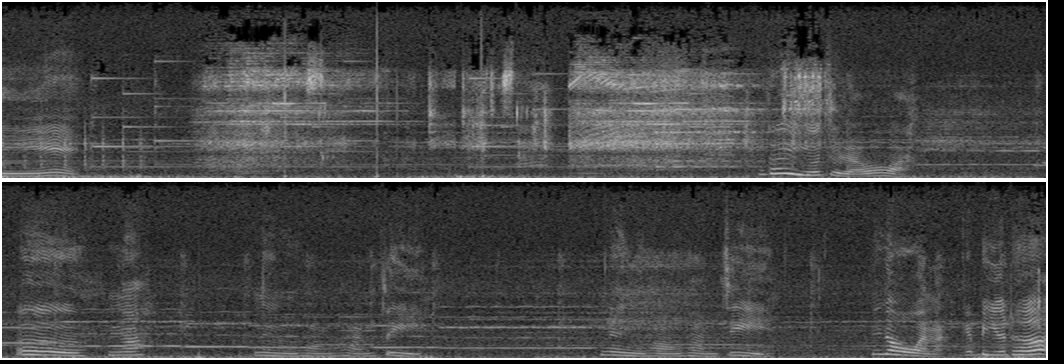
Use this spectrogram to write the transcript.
นี้มันก็ยุดอยู่แล้วอะว่ะ เออเนาะหนึ่งสองสามสี่หนึ่งสองสามสี่ไม่โดนอะแกไปยุดเถอะ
